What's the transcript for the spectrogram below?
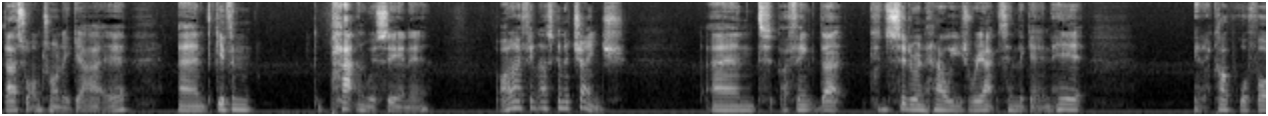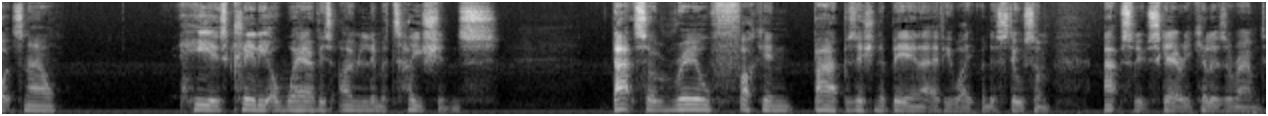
That's what I'm trying to get at here. And given the pattern we're seeing here, I don't think that's going to change. And I think that considering how he's reacting to getting hit in a couple of fights now, he is clearly aware of his own limitations. That's a real fucking bad position to be in at heavyweight when there's still some absolute scary killers around.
